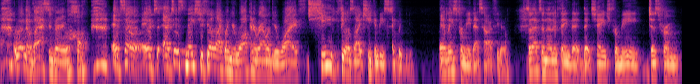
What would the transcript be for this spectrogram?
wouldn't have lasted very long. And so it's, it just makes you feel like when you're walking around with your wife, she feels like she can be safe with you. At least for me, that's how I feel. So that's another thing that that changed for me just from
